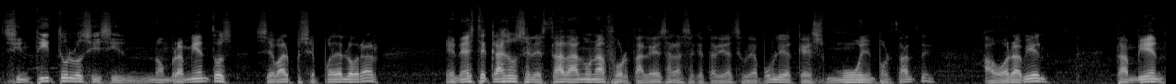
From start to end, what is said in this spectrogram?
sin títulos y sin nombramientos, se, va, se puede lograr. En este caso se le está dando una fortaleza a la Secretaría de Seguridad Pública que es muy importante. Ahora bien, también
